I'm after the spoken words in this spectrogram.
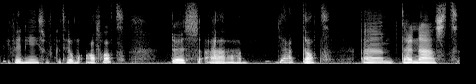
Ik weet niet eens of ik het helemaal af had. Dus ehm, ja, dat. Ehm, daarnaast,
